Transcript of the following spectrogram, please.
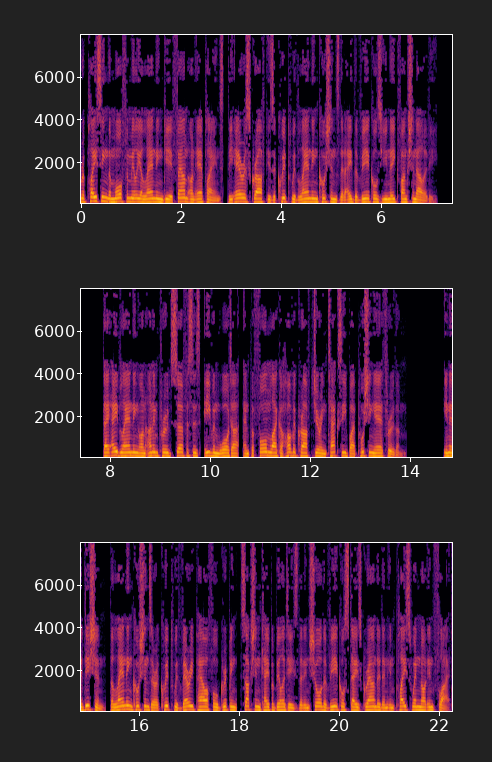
Replacing the more familiar landing gear found on airplanes, the Aeroscraft is equipped with landing cushions that aid the vehicle's unique functionality. They aid landing on unimproved surfaces, even water, and perform like a hovercraft during taxi by pushing air through them. In addition, the landing cushions are equipped with very powerful gripping, suction capabilities that ensure the vehicle stays grounded and in place when not in flight.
